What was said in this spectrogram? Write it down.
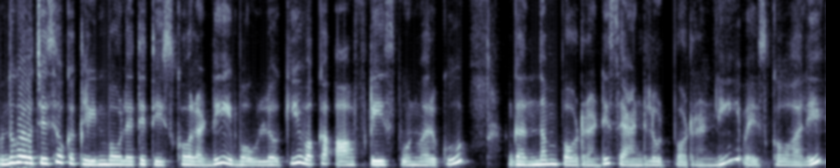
ముందుగా వచ్చేసి ఒక క్లీన్ బౌల్ అయితే తీసుకోవాలండి. ఈ బౌల్లోకి ఒక హాఫ్ టీ స్పూన్ వరకు గంధం పౌడర్ అండి శాండిల్వుడ్ పౌడర్ అన్ని వేసుకోవాలి.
